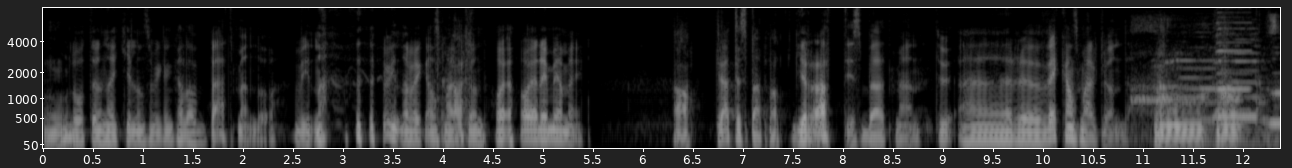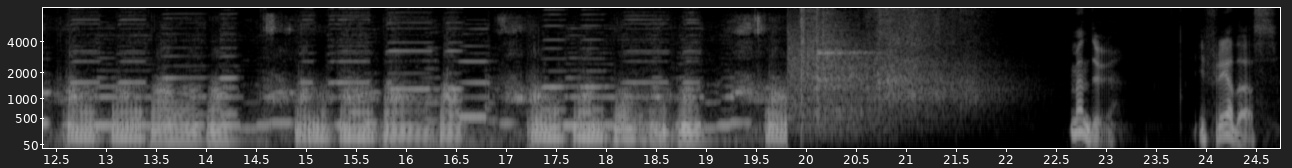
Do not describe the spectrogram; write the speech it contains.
Mm. låter den här killen som vi kan kalla Batman då vinna, vinna veckans Marklund. Har, jag- har jag det med mig? Ja, grattis Batman. Grattis Batman! Du är eh, veckans Marklund. Men du, i fredags,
